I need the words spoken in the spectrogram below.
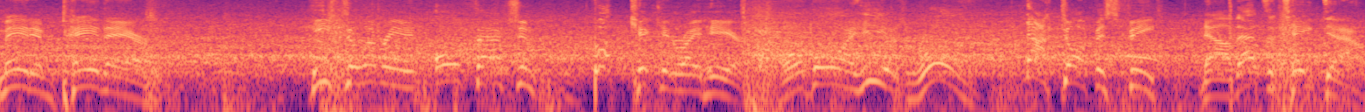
Made him pay there. He's delivering an old-fashioned butt kicking right here. Oh boy, he is rolling. Knocked off his feet. Now that's a takedown.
